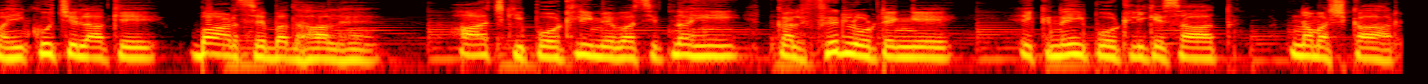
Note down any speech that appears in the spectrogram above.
वहीं कुछ इलाके बाढ़ से बदहाल हैं। आज की पोटली में बस इतना ही। कल फिर लौटेंगे एक नई पोटली के साथ। नमस्कार।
